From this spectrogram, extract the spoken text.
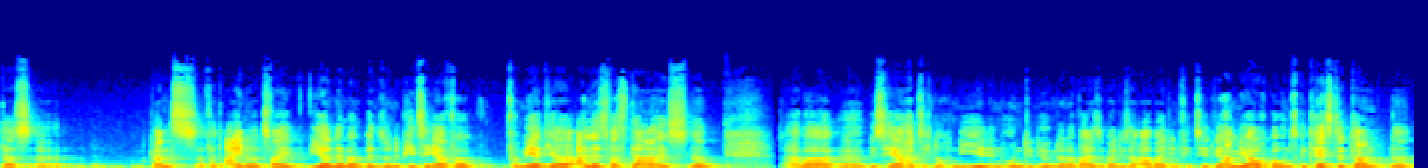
dass äh, ganz vielleicht ein oder zwei Viren, ne? wenn so eine PCR ver, vermehrt ja alles, was da ist. Ne? Aber äh, bisher hat sich noch nie ein Hund in irgendeiner Weise bei dieser Arbeit infiziert. Wir haben ja auch bei uns getestet dann, ne?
